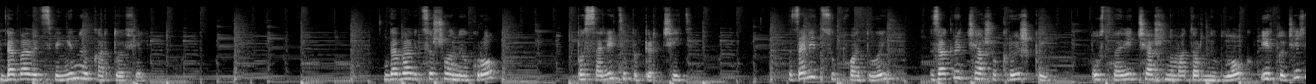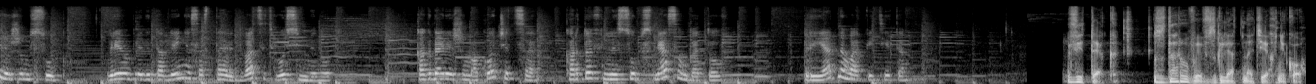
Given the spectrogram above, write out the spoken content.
Добавить свинину и картофель. Добавить сушеный укроп, посолить и поперчить. Залить суп водой, закрыть чашу крышкой, установить чашу на моторный блок и включить режим суп. Время приготовления составит 28 минут. Когда режим окончится, картофельный суп с мясом готов. Приятного аппетита! Витек. Здоровый взгляд на технику.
